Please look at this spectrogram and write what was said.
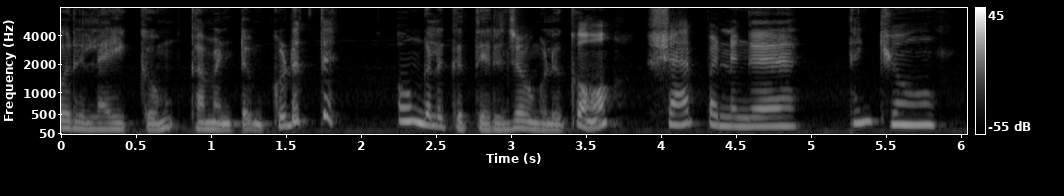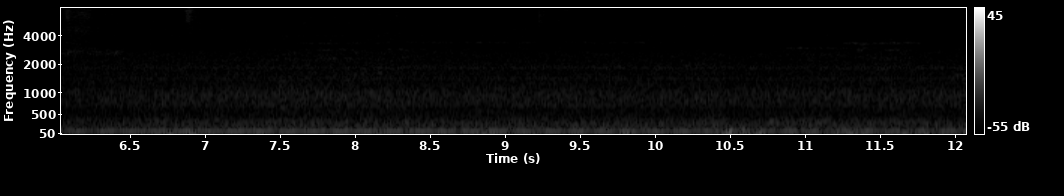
ஒரு லைக்கும் கமெண்ட்டும் கொடுத்து உங்களுக்கு தெரிஞ்சவங்களுக்கும் ஷேர் பண்ணுங்கள் Thank you.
